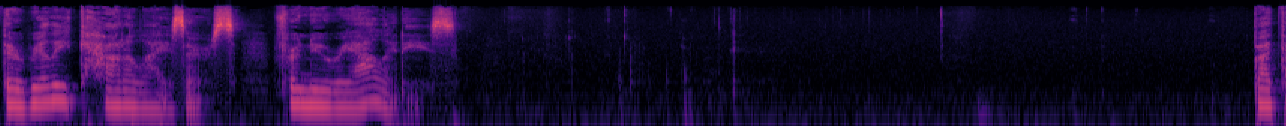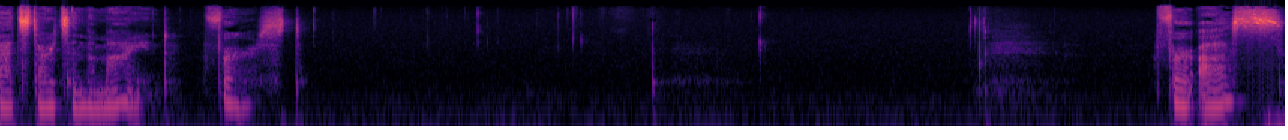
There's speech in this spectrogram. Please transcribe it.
they're really catalyzers for new realities. But that starts in the mind first. For us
